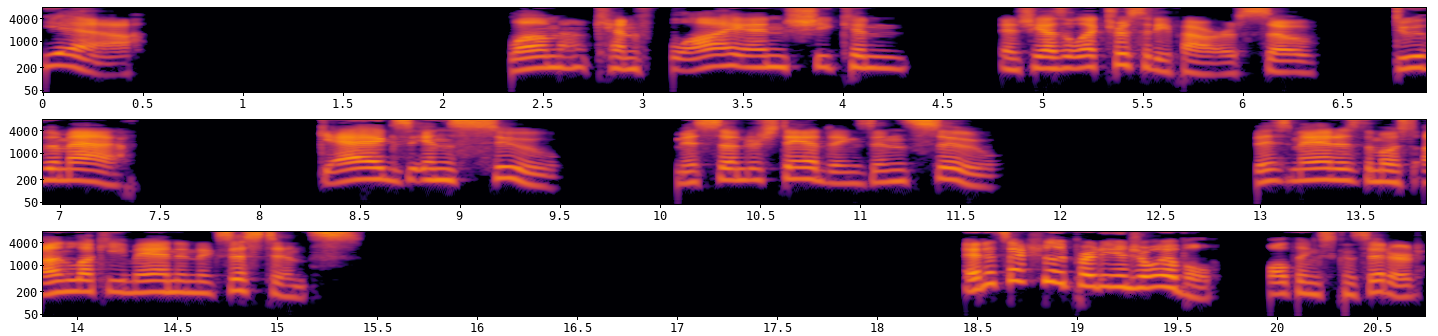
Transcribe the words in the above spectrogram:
yeah. Lum can fly and she can and she has electricity powers, so do the math. Gags ensue. Misunderstandings ensue. This man is the most unlucky man in existence. And it's actually pretty enjoyable, all things considered.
